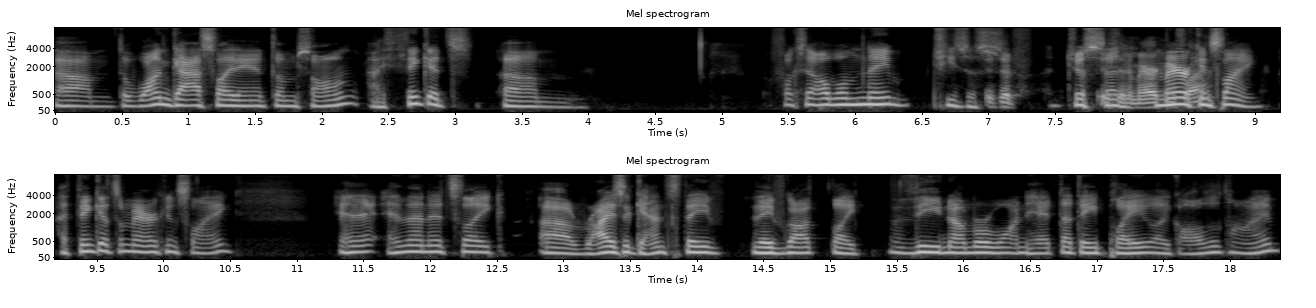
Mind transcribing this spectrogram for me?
um the one gaslight anthem song. I think it's um the fuck's the album name? Jesus. Is it I just is it American slang? I think it's American slang. And and then it's like uh Rise Against. They've they've got like the number one hit that they play like all the time.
